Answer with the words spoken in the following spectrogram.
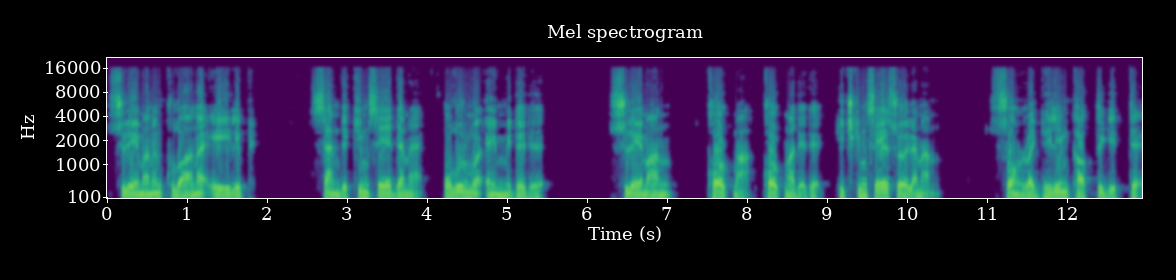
Süleyman'ın kulağına eğilip, sen de kimseye deme, olur mu emmi dedi. Süleyman, korkma, korkma dedi, hiç kimseye söylemem. Sonra gelin kalktı gitti.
